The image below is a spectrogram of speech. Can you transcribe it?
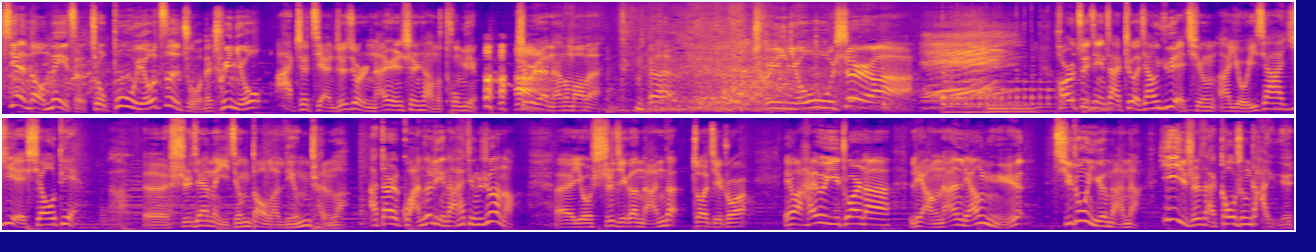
见到妹子就不由自主的吹牛啊，这简直就是男人身上的通病，是不是，男同胞们？吹牛误事儿啊！话说最近在浙江乐清啊，有一家夜宵店啊，呃，时间呢已经到了凌晨了啊，但是馆子里呢还挺热闹，呃，有十几个男的坐几桌，另外还有一桌呢，两男两女。其中一个男的一直在高声大语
